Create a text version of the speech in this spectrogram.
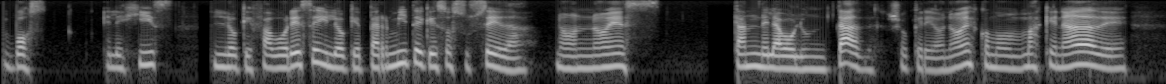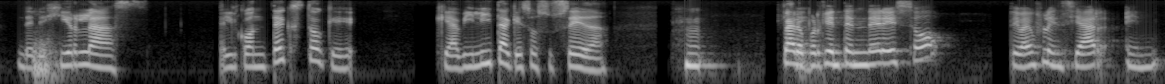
vos elegís, lo que favorece y lo que permite que eso suceda. No, no es tan de la voluntad, yo creo, ¿no? Es como más que nada de, de elegir las, el contexto que, que habilita que eso suceda. Claro, Sí, porque entender eso te va a influenciar en,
